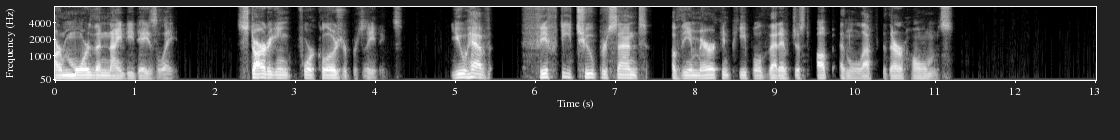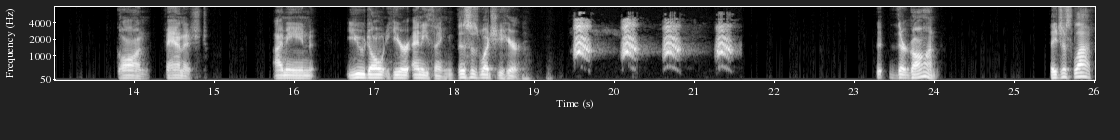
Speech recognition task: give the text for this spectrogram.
are more than 90 days late, starting foreclosure proceedings. You have 52% of the American people that have just up and left their homes. Gone, vanished. I mean, you don't hear anything. This is what you hear. They're gone. They just left.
